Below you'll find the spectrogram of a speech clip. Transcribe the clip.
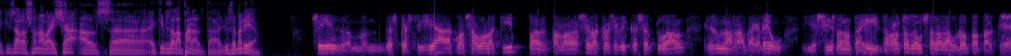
equips de la zona baixa als eh, equips de la part alta. Josep Maria. Sí, desprestigiar qualsevol equip per, per la seva classificació actual és una errada greu, i així es va notar ahir. Derrota dolça de l'Europa, perquè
